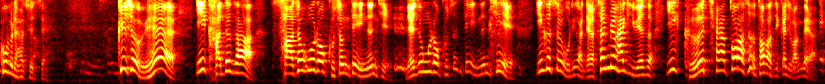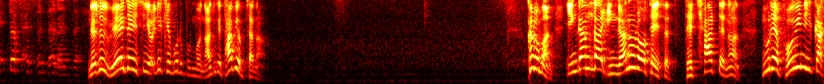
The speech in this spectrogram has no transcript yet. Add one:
구분할 수 있지. 그래서 왜 이 카드가 사종으로 구성되어 있는지 내종으로 구성되어 있는지 이것을 우리가 내가 설명하기 위해서 이 거체가 돌아서 돌아서 여기까지 왔 거야. 돌아서 돌아서. 내종이 왜 돼 있어요? 이렇게 물어보면 나중에 답이 없잖아. 그러면 인간과 인간으로 돼 있어 대처할 때는 눈에 보이니까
